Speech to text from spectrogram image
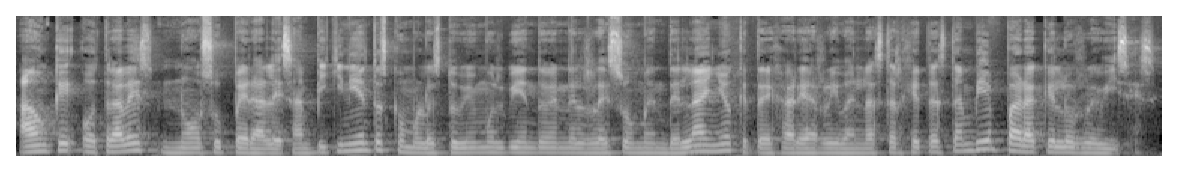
aunque otra vez no supera al S&P 500 como lo estuvimos viendo en el resumen del año, que te dejaré arriba en las tarjetas también para que lo revises.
